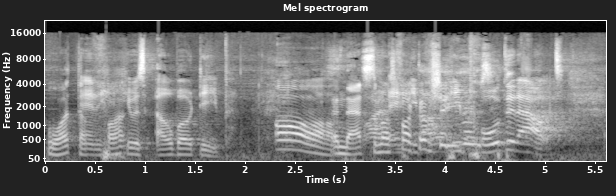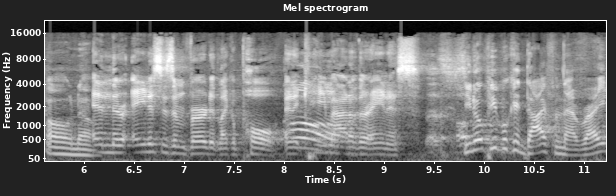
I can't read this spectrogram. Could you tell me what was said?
What the and fuck? he was elbow deep. oh, and that's the most And fucked he, up shit. He pulled it out, Oh no. and their anus is inverted like a pole, and it oh. came Oh. out of their anus. you know people can die from that, right?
